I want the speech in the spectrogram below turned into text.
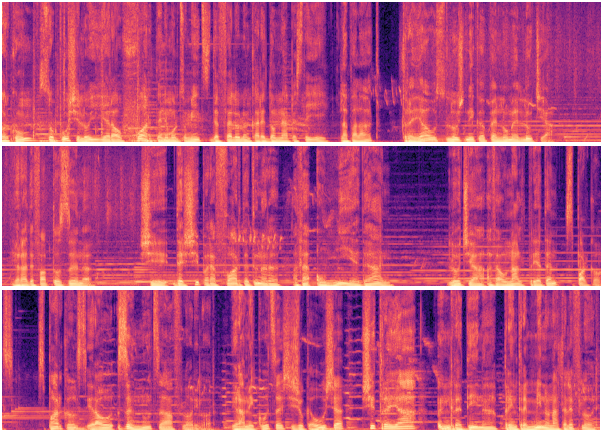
Oricum, supușii lui erau foarte nemulțumiți de felul în care domnea peste ei. La palat trăia o slujnică pe nume Lucia. Era de fapt o zână și, deși părea foarte tânără, avea o mie de ani. Lucia avea un alt prieten, Sparkles. Sparkles era o zânuță a florilor. Era micuță și jucăușă și trăia în grădină printre minunatele flori.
